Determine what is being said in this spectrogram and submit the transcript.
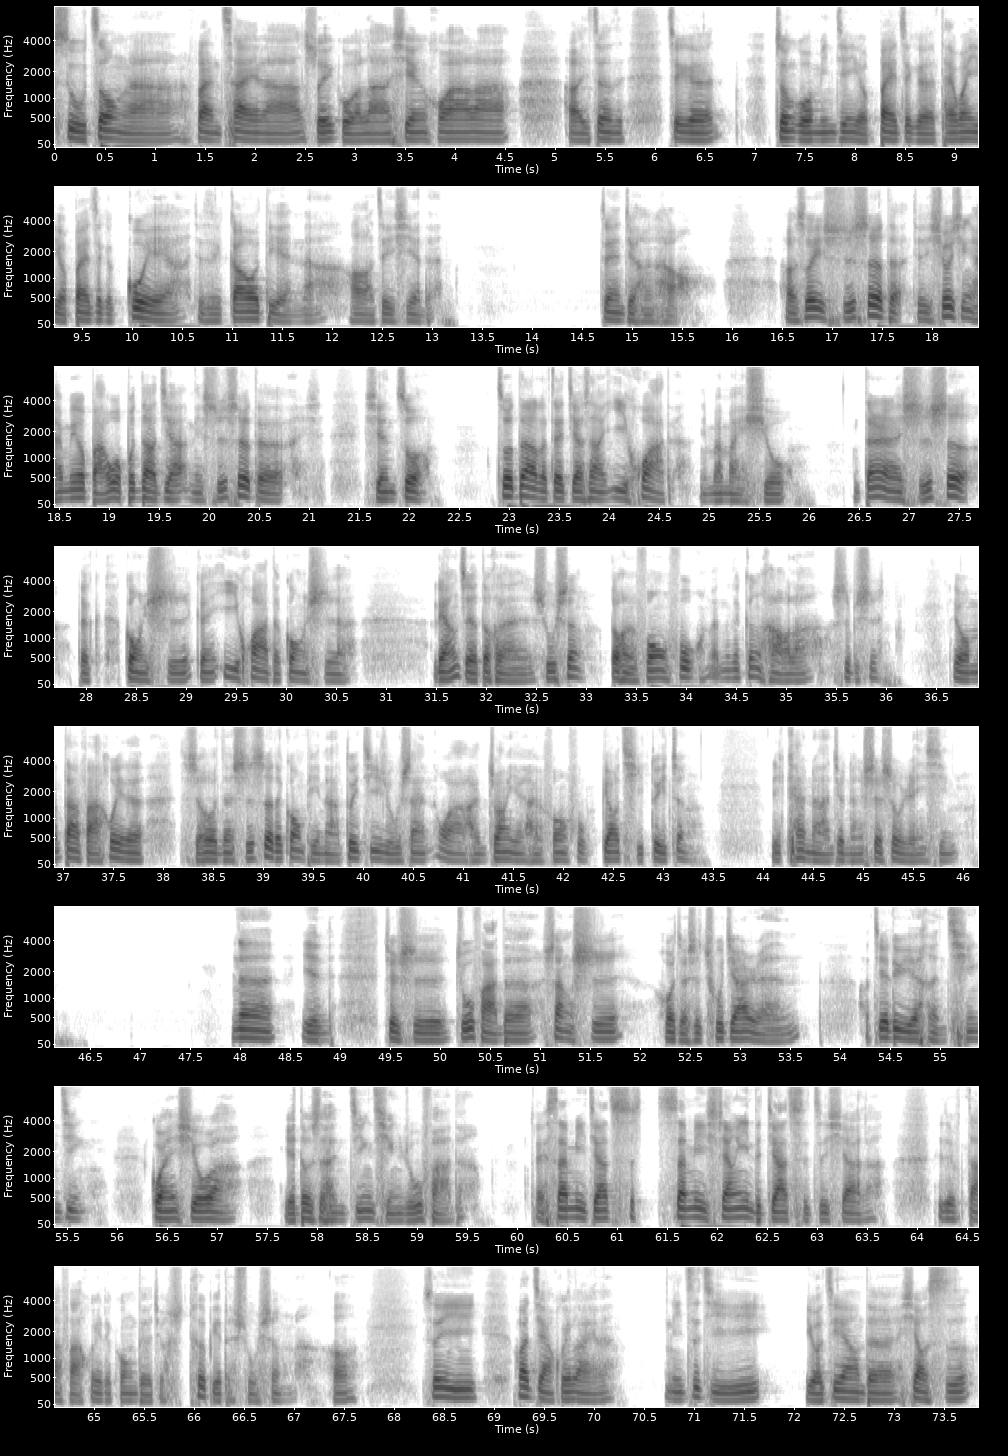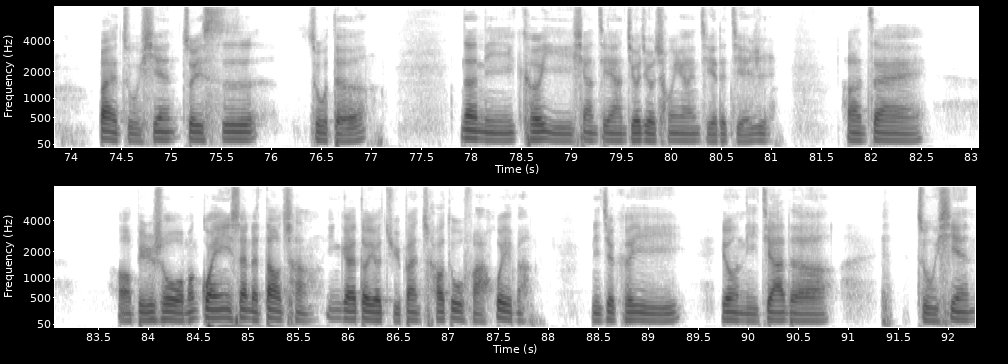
素粽啊，饭菜啦，水果啦，鲜花啦，啊，这这个中国民间有拜这个，台湾也有拜这个粿啊，就是糕点呐，啊这些的，这样就很好，啊，所以实色的，就是修行还没有把握不到家，你实色的先做，做到了再加上异化的，你慢慢修，当然实色。的供施跟异化的供施啊，两者都很殊胜，都很丰富，那那就更好了，是不是？对我们大法会的时候，那实色的贡品啊，堆积如山，哇，很庄严，很丰富，标齐对正，一看呢、就能摄受人心。那也就是诸法的上师或者是出家人，戒律也很清净，观修啊。也都是很精勤如法的，在三密加持、三密相应的加持之下了，这大法会的功德就是特别的殊胜了。哦，所以话讲回来了，你自己有这样的孝思、拜祖先、追思祖德，那你可以像这样九九重阳节的节日，啊，在。哦，比如说我们观音山的道场应该都有举办超度法会吧？你就可以用你家的祖先、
